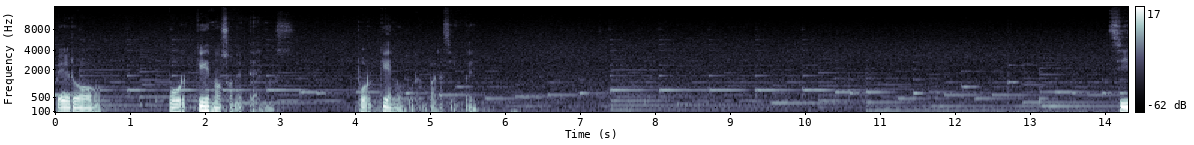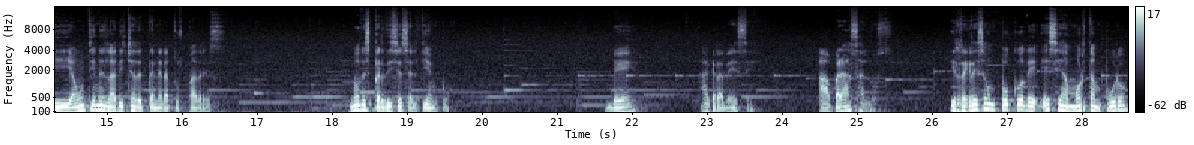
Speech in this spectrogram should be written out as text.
Pero, ¿por qué no son eternos? ¿Por qué no duran para siempre? Si aún tienes la dicha de tener a tus padres, no desperdicies el tiempo. Ve agradece, abrázalos y regresa un poco de ese amor tan puro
